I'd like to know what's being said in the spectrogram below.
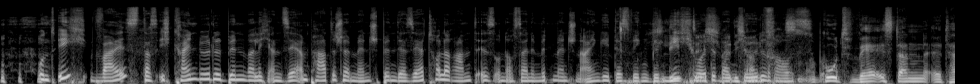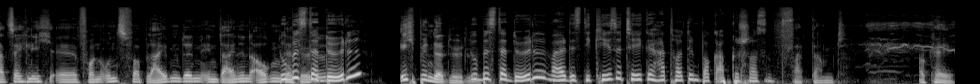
Und ich weiß, dass ich kein Dödel bin, weil ich ein sehr empathischer Mensch bin, der sehr tolerant ist und auf seine Mitmenschen eingeht. Deswegen bin lieb ich heute beim ich Dödel anfassen, raus. Gut, wer ist dann äh, tatsächlich äh, von uns Verbleibenden in deinen Augen Du der bist Dödel? der Dödel? Ich bin der Dödel. Du bist der Dödel, weil das, die Käsetheke hat heute den Bock abgeschossen. Verdammt. Okay.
